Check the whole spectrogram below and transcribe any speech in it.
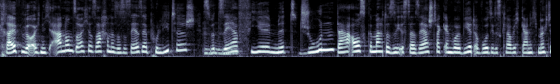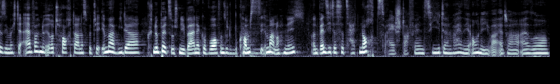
greifen wir euch nicht an und solche Sachen. Das ist sehr, sehr politisch. Es mhm. wird sehr viel mit June da ausgemacht. Also sie ist da sehr stark involviert, obwohl sie das, glaube ich, gar nicht möchte. Sie möchte einfach nur ihre Tochter und es wird ihr immer wieder Knüppel zwischen die Beine geworfen, so du bekommst mhm. sie immer noch nicht. Und wenn sich das jetzt halt noch zwei Staffeln zieht, dann weiß ich auch nicht weiter. Also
